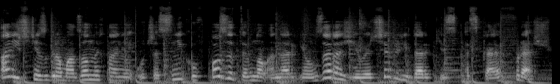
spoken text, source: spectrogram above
a licznie zgromadzonych na niej uczestników pozytywną energią zaraziły cheerleaderki z SKF Fresh.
